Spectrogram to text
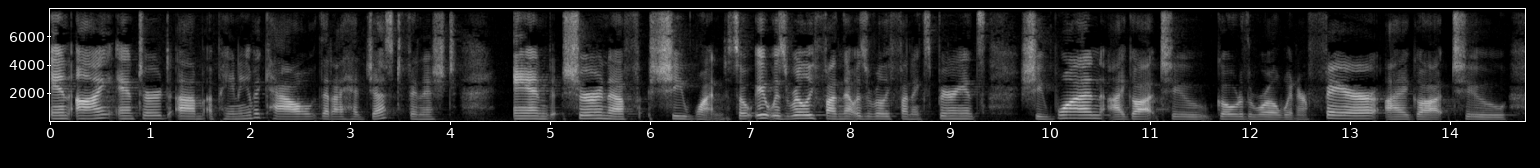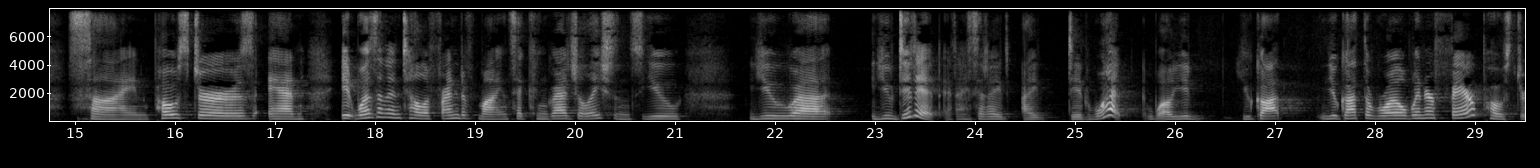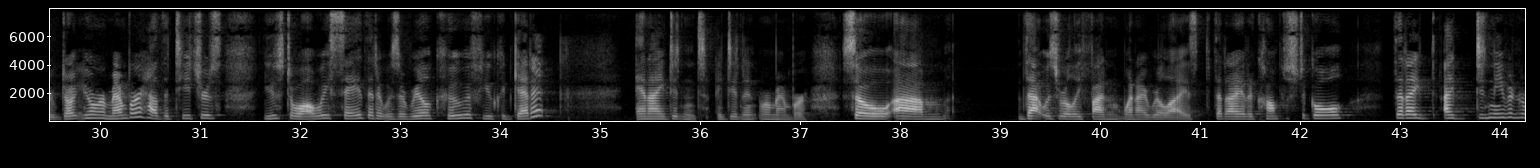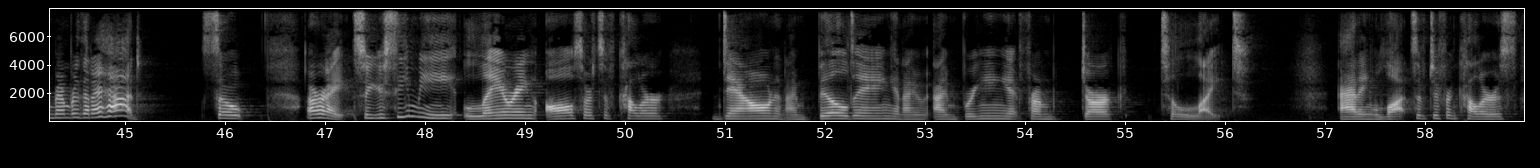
And I entered um, a painting of a cow that I had just finished. And sure enough, she won. So it was really fun. That was a really fun experience. She won. I got to go to the Royal Winter Fair. I got to sign posters. And it wasn't until a friend of mine said, Congratulations, you you uh, you did it. And I said, I I did what? Well, you you got you got the Royal Winter Fair poster. Don't you remember how the teachers used to always say that it was a real coup if you could get it? And I didn't. I didn't remember. So um, that was really fun when I realized that I had accomplished a goal that I, I didn't even remember that I had. So, all right. So you see me layering all sorts of color down and I'm building and I, I'm bringing it from dark to light adding lots of different colors.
